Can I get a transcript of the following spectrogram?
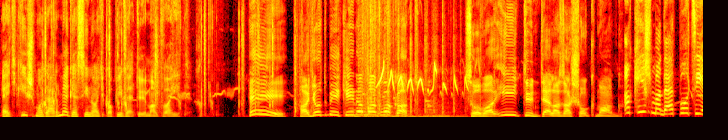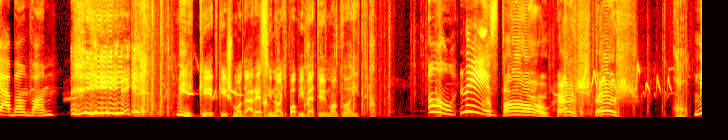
Egy kis madár megeszi nagypapi vetőmagvait. Hé, hagyod békén a magvakat? Szóval így tűnt el az a sok mag. A kismadár pociában van. Még két kis madár eszi nagypapi vetőmagvait. Ó, nézd! Ó, hes, hes! Mi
